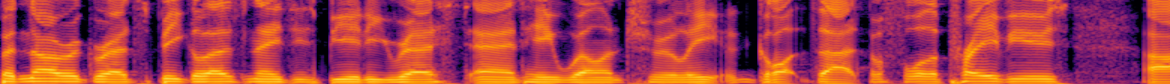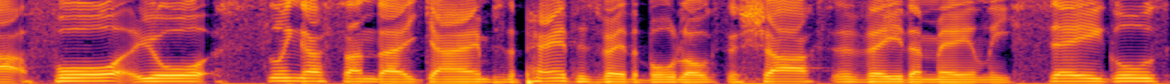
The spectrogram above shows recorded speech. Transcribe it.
but no regrets. Big Les needs his beauty rest and he well and truly got that before the previews uh, for your Slinger Sunday games. The Panthers v the Bulldogs, the Sharks v the Manly Seagulls.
